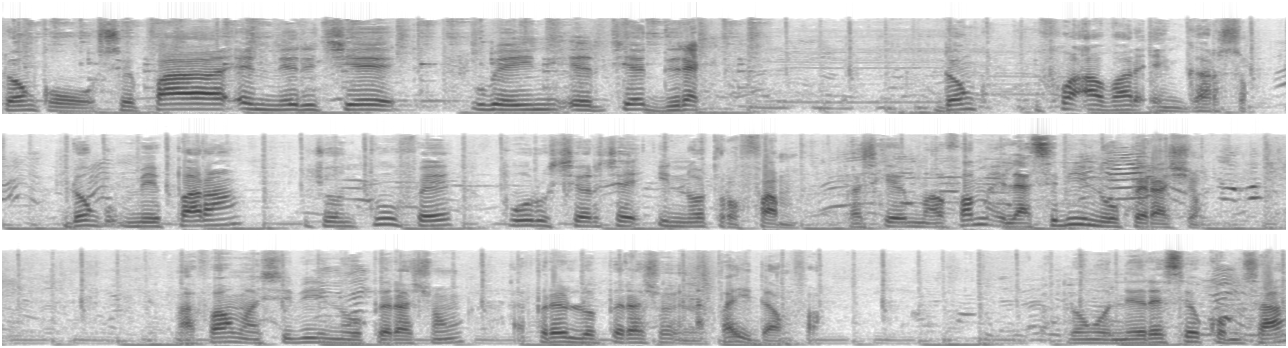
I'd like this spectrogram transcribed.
donc oh, ce n'est pas un héritier ou bien une héritière directe. Donc il faut avoir un garçon. Donc mes parents, ont tout fait pour chercher une autre femme. Parce que ma femme, elle a subi une opération. Ma femme a subi une opération. Après l'opération, elle n'a pas eu d'enfant. Donc on est resté comme ça.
